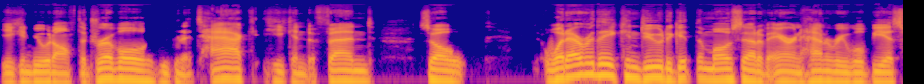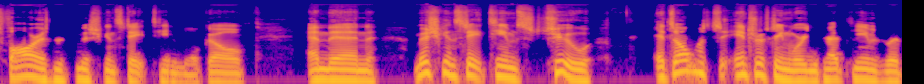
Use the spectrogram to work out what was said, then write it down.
He can do it off the dribble. He can attack. He can defend. So whatever they can do to get the most out of Aaron Henry will be as far as this Michigan State team will go. And then Michigan State teams too it's almost interesting where you've had teams with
